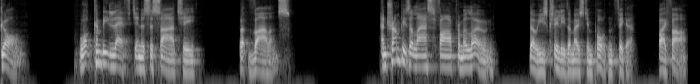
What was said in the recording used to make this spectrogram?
gone, what can be left in a society but violence. And Trump is, alas, far from alone, though he's clearly the most important figure by far.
